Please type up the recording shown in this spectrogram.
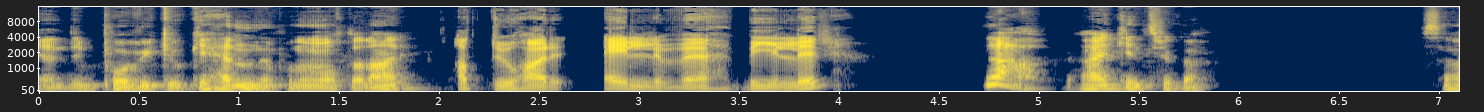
Ja, Det påvirker jo ikke henne på noen måte der. At du har elleve biler. Ja, det har jeg ikke inntrykk av. Så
